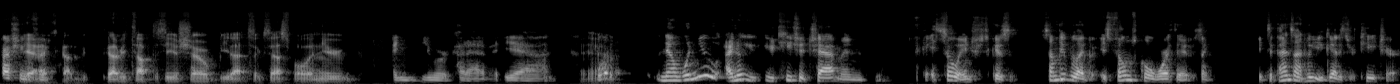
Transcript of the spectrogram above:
Crushing. yeah, it's got to be got to be tough to see a show be that successful, and you and you were cut out of it. Yeah. yeah. now, when you, I know you, you teach at Chapman. It's so interesting because some people like, is film school worth it? It's like it depends on who you get as your teacher.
